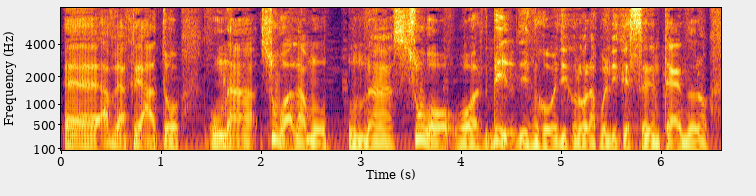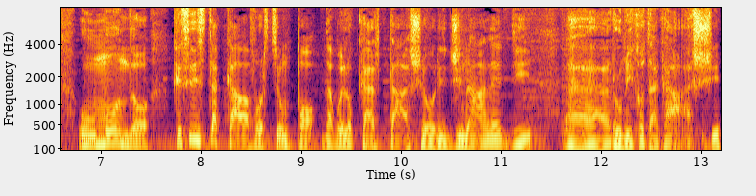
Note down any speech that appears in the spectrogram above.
eh, aveva creato una sua Lamu, un suo world building, come dicono ora quelli che se ne intendono, un mondo che si distaccava forse un po' da quello cartaceo originale di eh, Rumiko Takahashi.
